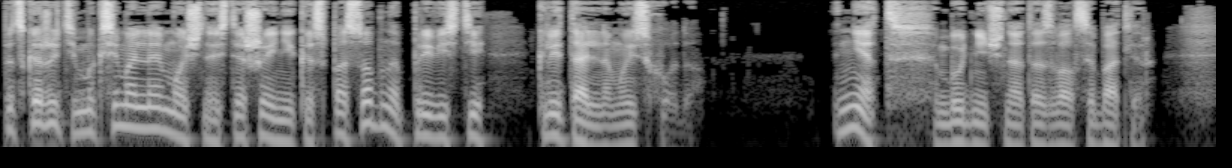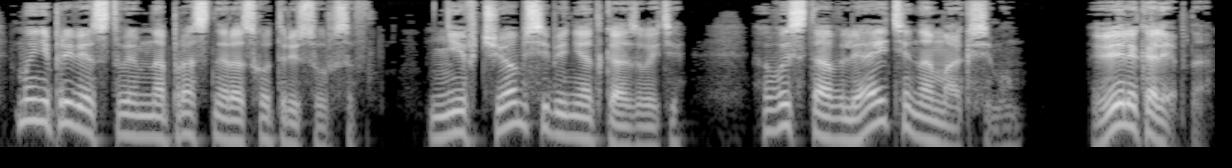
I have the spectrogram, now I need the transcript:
подскажите, максимальная мощность ошейника способна привести к летальному исходу?» «Нет», — буднично отозвался Батлер. «Мы не приветствуем напрасный расход ресурсов. Ни в чем себе не отказывайте. Выставляйте на максимум». «Великолепно!»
